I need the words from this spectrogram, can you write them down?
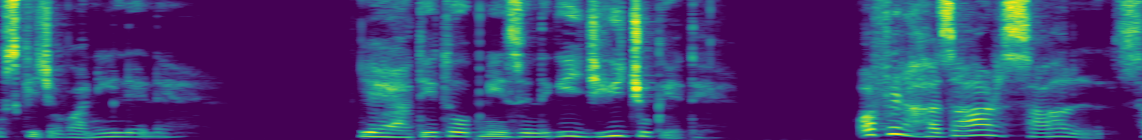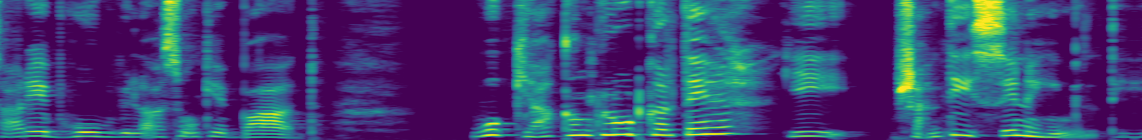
उसकी जवानी ले लें? ये आदि तो अपनी ज़िंदगी जी चुके थे। और फिर हज़ार साल, सारे भोग विलासों के बाद वो क्या कंक्लूड करते हैं कि शांति इससे नहीं मिलती?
